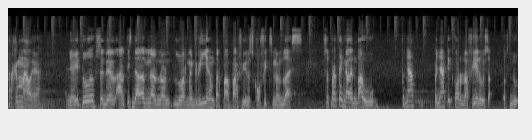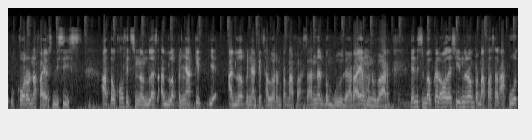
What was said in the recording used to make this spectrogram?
terkenal ya, yaitu sederet artis dalam dan luar negeri yang terpapar virus COVID-19. Seperti yang kalian tahu, penyakit coronavirus coronavirus disease atau COVID-19 adalah penyakit ya adalah penyakit saluran pernafasan dan pembuluh darah yang menular yang disebabkan oleh sindrom pernafasan akut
